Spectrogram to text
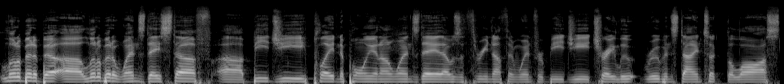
a little bit of a uh, little bit of Wednesday stuff. Uh, BG played Napoleon on Wednesday. That was a three nothing win for BG. Trey Lu- Rubenstein took the loss.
